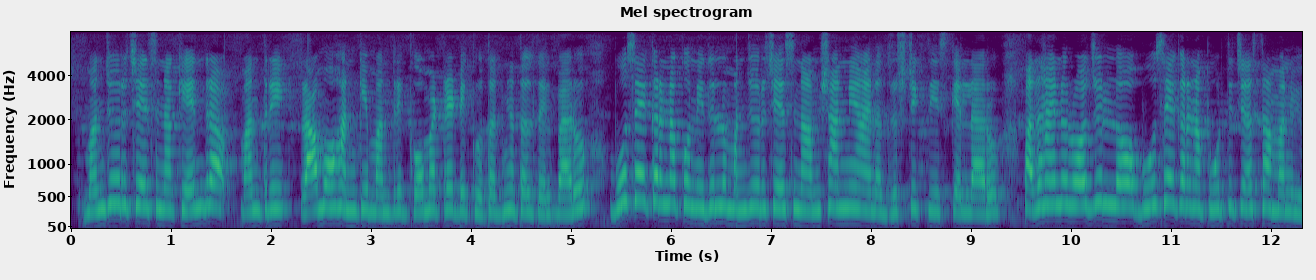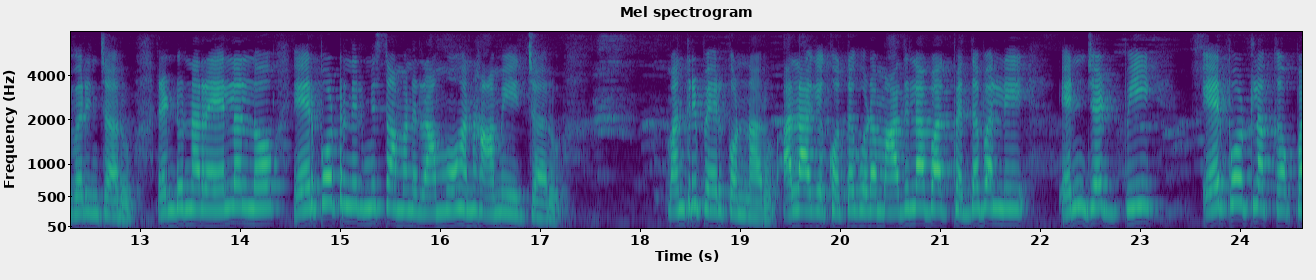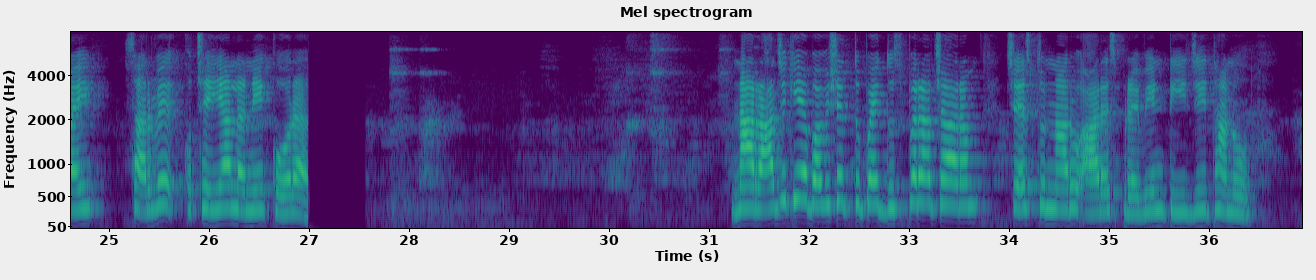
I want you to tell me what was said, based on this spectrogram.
మంజూరు చేసిన కేంద్ర మంత్రి రామ్మోహన్కి మంత్రి కోమటిరెడ్డి కృతజ్ఞతలు తెలిపారు. భూసేకరణకు నిధులు మంజూరు చేసిన అంశాన్ని ఆయన దృష్టికి తీసుకెళ్ళారు. పదహైదు రోజుల్లో భూసేకరణ పూర్తి చేస్తామని వివరించారు. రెండున్నర ఏళ్ళలో ఎయిర్పోర్టు నిర్మిస్తామని రామ్మోహన్ హామీ ఇచ్చారు. మంత్రి పేర్కొన్నారు. అలాగే కొత్తగూడెం ఆదిలాబాద్ పెద్దపల్లి ఎన్జెడ్పి ఎయిర్పోర్ట్లపై సర్వే చేయాలని కోరారు. నా రాజకీయ భవిష్యత్తుపై దుష్ప్రచారం చేస్తున్నారు ఆర్ఎస్ ప్రవీణ్ టీజీ తను.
